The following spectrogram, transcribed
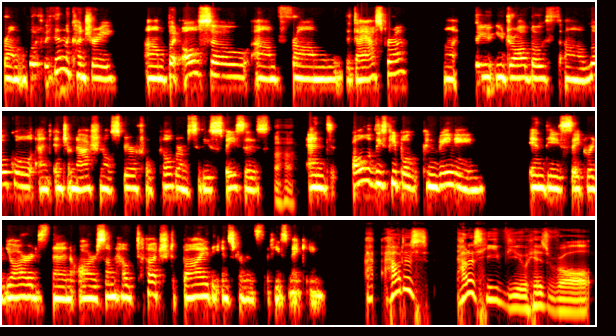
from both within the country, um, but also um, from the diaspora uh, so you, you draw both uh, local and international spiritual pilgrims to these spaces. Uh-huh. And all of these people convening in these sacred yards then are somehow touched by the instruments that he's making. How does how does he view his role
